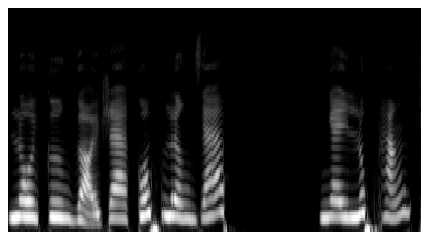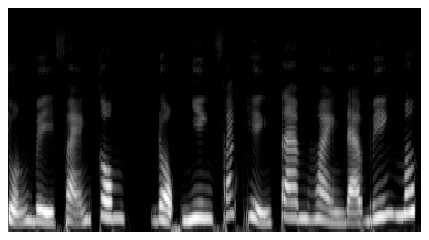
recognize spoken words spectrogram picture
lôi cương gọi ra cốt lân giáp. Ngay lúc hắn chuẩn bị phản công, đột nhiên phát hiện Tam Hoàng đã biến mất.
